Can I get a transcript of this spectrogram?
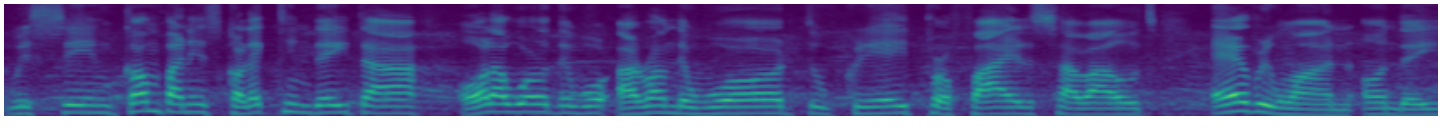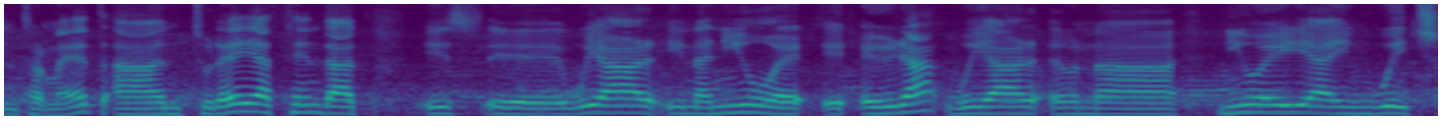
we're seeing companies collecting data all around the world to create profiles about everyone on the internet. And today I think that is, uh, we are in a new era, we are in a new area in which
